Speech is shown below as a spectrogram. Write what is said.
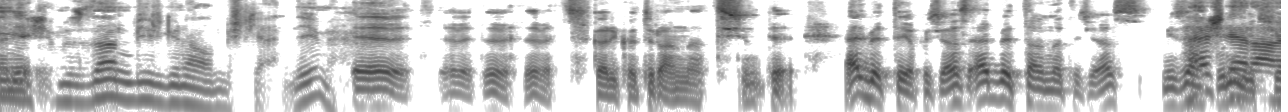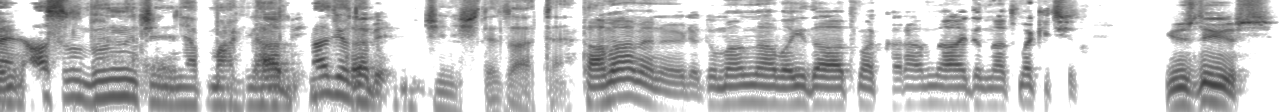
Yani yaşımızdan bir gün almışken, değil mi? evet, evet, evet, evet. Karikatür anlat şimdi. Elbette yapacağız, elbette anlatacağız. Mizah Her şeye bunun rağmen için. asıl bunun için e, yapmak lazım. tabii, Radyoda tabii. için işte zaten. Tamamen öyle. Dumanlı havayı dağıtmak, karanlığı aydınlatmak için. Yüzde yüz.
